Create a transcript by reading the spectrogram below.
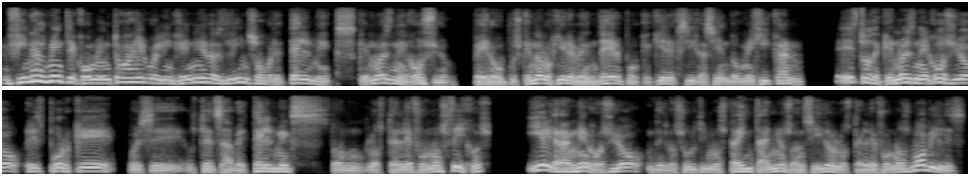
Finalmente comentó algo el ingeniero Slim sobre Telmex, que no es negocio, pero pues que no lo quiere vender porque quiere que siga siendo mexicano. Esto de que no es negocio es porque, pues eh, usted sabe, Telmex son los teléfonos fijos y el gran negocio de los últimos 30 años han sido los teléfonos móviles.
